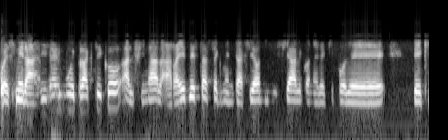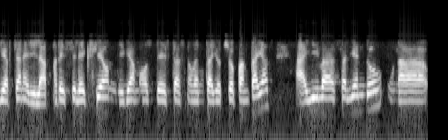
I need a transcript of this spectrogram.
Pues mira, es muy práctico. Al final, a raíz de esta segmentación inicial con el equipo de, de Clear Channel y la preselección, digamos, de estas 98 pantallas, ahí va saliendo una,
